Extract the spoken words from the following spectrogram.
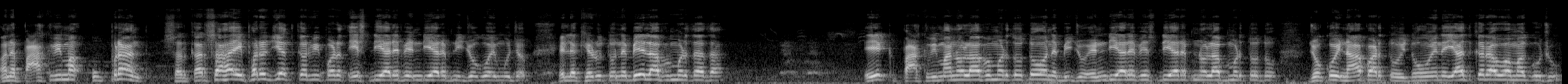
અને પાક વીમા ઉપરાંત સરકાર સહાય ફરજિયાત કરવી પડત. એસડીઆરએફ, એનડીઆરએફની જોગવાઈ મુજબ. એટલે ખેડૂતોને બે લાભ મળતા હતા. એક, પાક વીમાનો લાભ મળતો હતો અને બીજો, એનડીઆરએફ, એસડીઆરએફનો લાભ મળતો હતો. જો કોઈ ના પાડતો હોય તો હું એને યાદ કરાવવા માગું છું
